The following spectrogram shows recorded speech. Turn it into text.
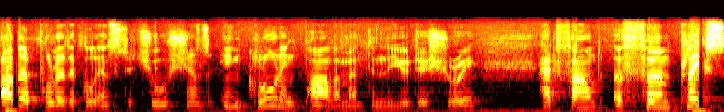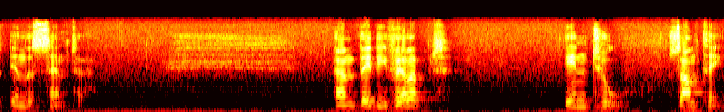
other political institutions, including parliament and the judiciary, had found a firm place in the center. And they developed into something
